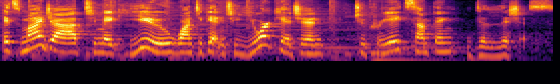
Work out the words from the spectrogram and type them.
It's my job to make you want to get into your kitchen to create something delicious.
